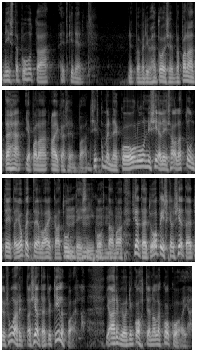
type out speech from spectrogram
niistä puhutaan, hetkinen, nyt mä menin vähän toiseen, mä palaan tähän ja palaan aikaisempaan. Sitten kun menee kouluun, niin siellä ei saa olla tunteita, ja opettajalla on aikaa tunteisiin mm, mm, kohtaamaan. Mm, mm, Sieltä täytyy opiskella, sieltä täytyy suorittaa, sieltä täytyy kilpailla ja arvioidin kohteena olla koko ajan.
